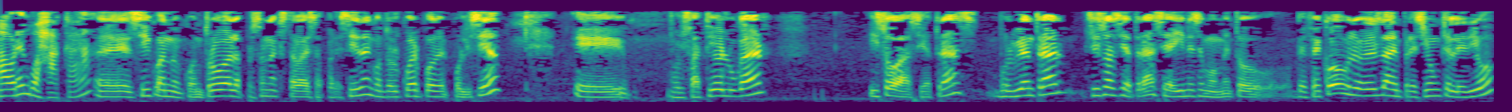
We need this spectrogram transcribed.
Ahora en Oaxaca. Eh, sí, cuando encontró a la persona que estaba desaparecida, encontró el cuerpo del policía, eh, olfateó el lugar, hizo hacia atrás, volvió a entrar, se hizo hacia atrás y ahí en ese momento defecó, es la impresión que le dio.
